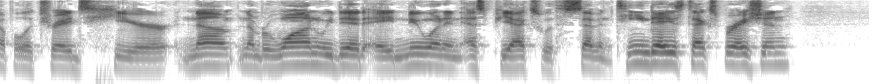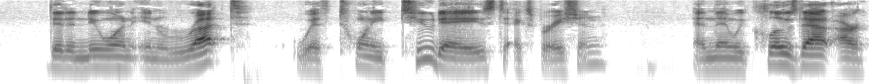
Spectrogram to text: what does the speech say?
Couple of trades here. Num number one, we did a new one in SPX with 17 days to expiration. Did a new one in RUT with 22 days to expiration. And then we closed out our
